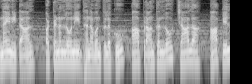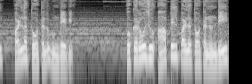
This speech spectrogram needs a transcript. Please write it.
నైనిటాల్ పట్టణంలోని ధనవంతులకు ఆ ప్రాంతంలో చాలా ఆపిల్ పళ్ళ తోటలు ఉండేవి. ఒకరోజు ఆపిల్ పళ్ళ తోట నుండి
